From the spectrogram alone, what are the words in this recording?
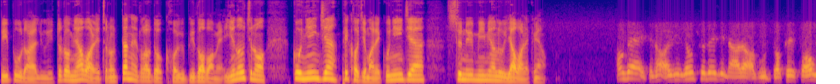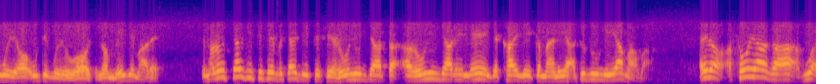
ပေးပို့လာတဲ့လူတွေတော်တော်များပါတယ်ကျွန်တော်တတ်နိုင်တဲ့လောက်တော့ခေါ်ယူပြီးသွားပါမယ်အရင်ဆုံးကျွန်တော်ကိုငင်းချမ်းဖိတ်ခေါ်ကြပါလေကိုငင်းချမ်းဆွေးနွေးမေးမြန်းလို့ရပါတယ်ခင်ဗျာဟုတ်ကဲ့ကျွန်တော်အရင်ဆုံးဆွေးနွေးချင်တာတော့အခုဒေါက်တာစောဝေရောဦးတင်ငွေရောကျွန်တော်မေးချင်ပါတယ် ကျွန်တော်တို့ကြိုက်ပြီးဖြစ်စေမကြိုက်ပြီးဖြစ်စေရိုဟင်ဂျာရိုဟင်ဂျာတွေနဲ့ရခိုင်တွေကမန်တွေကအတူတူနေရမှာပါအဲ့တော့အစိုးရကအခုက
